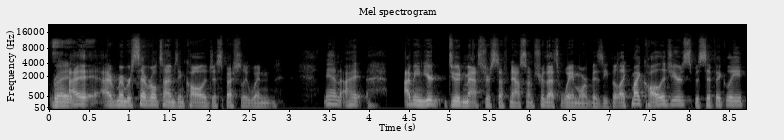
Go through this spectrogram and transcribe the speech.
Right. I, I remember several times in college, especially when, man, I, I mean, you're doing master stuff now, so I'm sure that's way more busy, but like my college years specifically,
